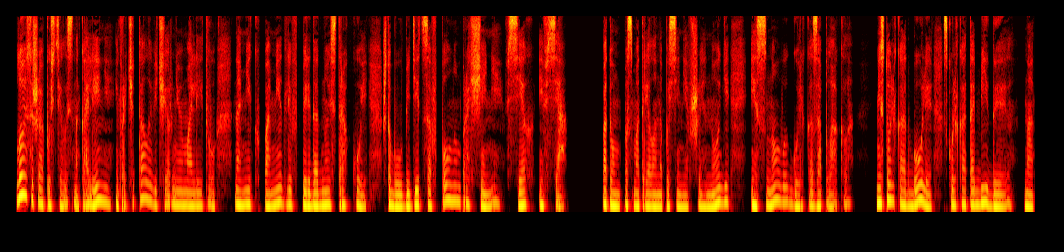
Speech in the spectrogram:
Лоис же опустилась на колени и прочитала вечернюю молитву, на миг помедлив перед одной строкой, чтобы убедиться в полном прощении всех и вся. Потом посмотрела на посиневшие ноги и снова горько заплакала. Не столько от боли, сколько от обиды на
